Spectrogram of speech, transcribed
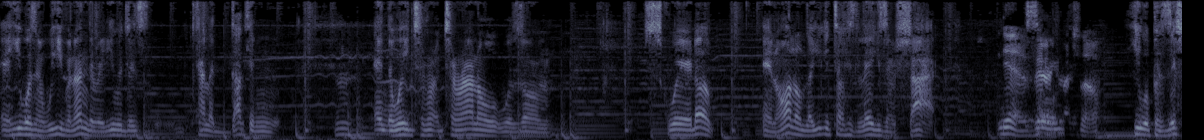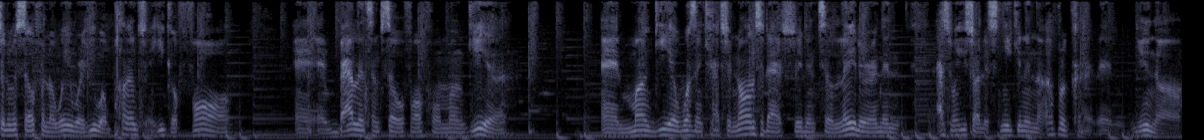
and he wasn't weaving under it. He was just kind of ducking. Mhm. And the way Tor- Tureano was um squared up and on him, like you could tell his legs are shot. Yeah, very So- much so. He would position himself in a way where he would punch and he could fall and, and balance himself off on Munguia. And Munguia wasn't catching on to that shit until later, and then that's when he started sneaking in the uppercut, and you know,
